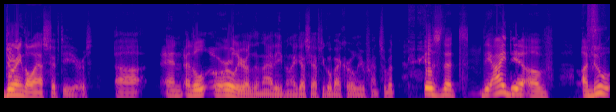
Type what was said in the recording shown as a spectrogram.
during the last 50 years, uh, and, and earlier than that, even, I guess you have to go back earlier, Francis, but is that the idea of a new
